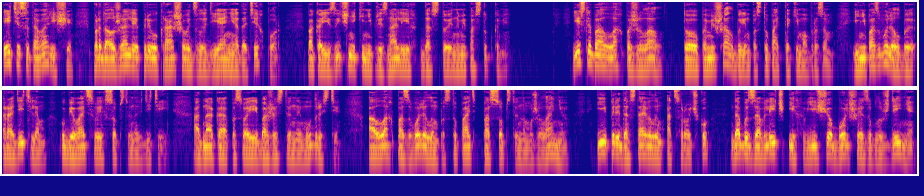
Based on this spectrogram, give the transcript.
Эти сотоварищи продолжали приукрашивать злодеяния до тех пор, пока язычники не признали их достойными поступками. Если бы Аллах пожелал, то помешал бы им поступать таким образом и не позволил бы родителям убивать своих собственных детей. Однако по своей божественной мудрости Аллах позволил им поступать по собственному желанию и предоставил им отсрочку, дабы завлечь их в еще большее заблуждение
